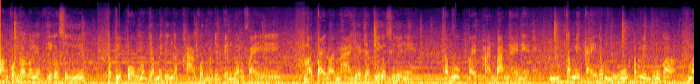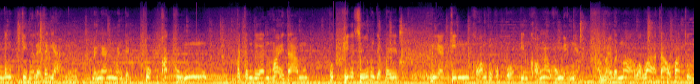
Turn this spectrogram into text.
บางคนเขาก็เรียกผีกระสือ ถ้าผีโป่งมันจะไม่ถึงกับฆ่าคนมันจะเป็นดวงไฟลอยไปลอยมาเฉยแต่ผีกระสือนี่ ถ้าวูบไปผ่านบ้านไหนเนี่ย ถ้าไม่ไก่ก็หมูถ้าไม่หมูก็มันต้องกินอะไรสักอย่างหนึ่งไม่งั้นมันจะพวกผ้าถุงประจำเดือนห้อยตามพวกผีกระสือมันจะไปเลียกินของสกปรกกินของเน่าของเหม็นเนี่ยสมัยบ้านนอกเขาบอกว่าถ้าเอาผ้าถุง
